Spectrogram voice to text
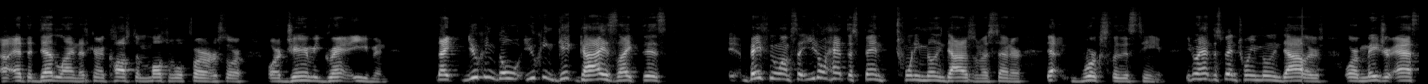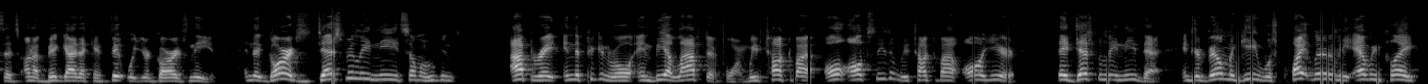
uh, at the deadline that's going to cost them multiple firsts or or Jerami Grant even. Like you can go, you can get guys like this. Eh, basically, what I'm saying, you don't have to spend twenty million dollars on a center that works for this team. You don't have to spend twenty million dollars or major assets on a big guy that can fit what your guards need. And the guards desperately need someone who can operate in the pick and roll and be a lap for him. We've talked about all off season. We've talked about all year. They desperately need that. And JaVale McGee was quite literally every play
